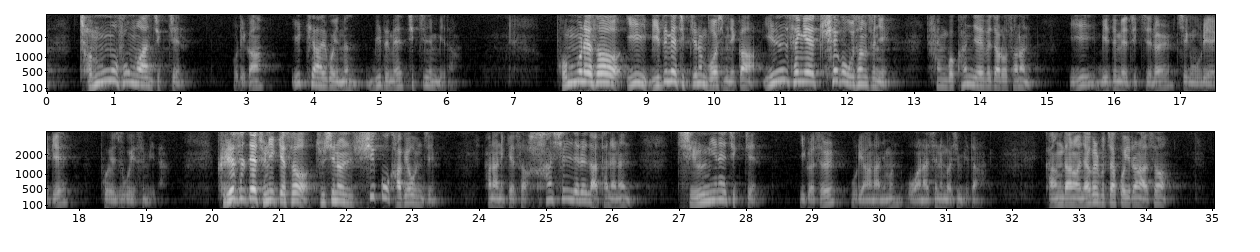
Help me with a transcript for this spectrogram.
전무후무한 직진, 우리가 익히 알고 있는 믿음의 직진입니다. 본문에서 이 믿음의 직진은 무엇입니까? 인생의 최고 우선순위, 행복한 예배자로서는 이 믿음의 직진을 지금 우리에게 보여주고 있습니다. 그랬을 때 주님께서 주시는 쉽고 가벼운 짐, 하나님께서 하실 일을 나타내는 증인의 직진, 이것을 우리 하나님은 원하시는 것입니다. 강단 언약을 붙잡고 일어나서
